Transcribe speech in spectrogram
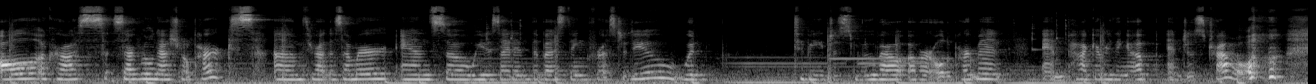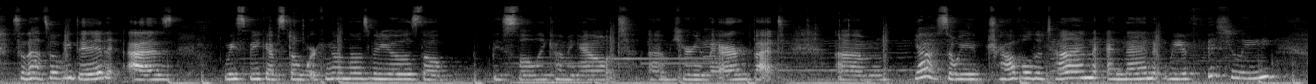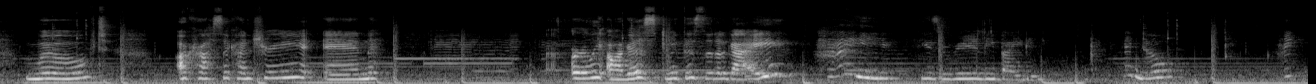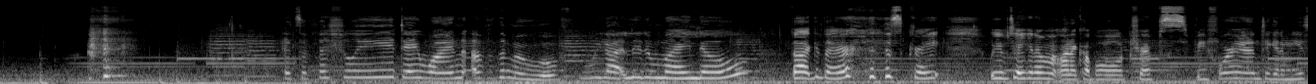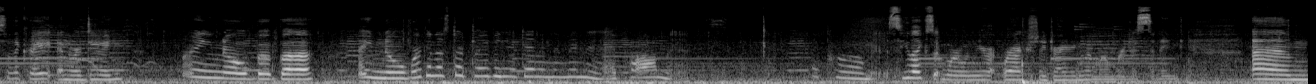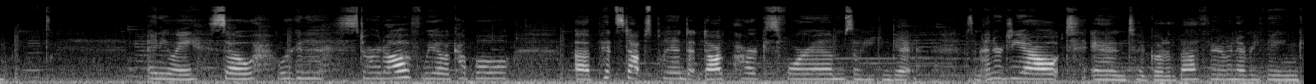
all across several national parks um, throughout the summer and so we decided the best thing for us to do would to be just move out of our old apartment and pack everything up and just travel. so that's what we did. As we speak, I'm still working on those videos. They'll be slowly coming out um, here and there, but um, yeah, so we traveled a ton and then we officially moved across the country in early August with this little guy. Hi, he's really bitey. Hello. Hi. it's officially day one of the move. We got little Milo back there. it's great. We've taken him on a couple trips beforehand to get him used to the crate and we're doing, I know, Bubba. I know, we're gonna start driving again in a minute, I promise. I promise. He likes it more when we're, we're actually driving than when we're just sitting. Um, Anyway, so we're gonna start off. We have a couple uh, pit stops planned at dog parks for him so he can get some energy out and to go to the bathroom and everything.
